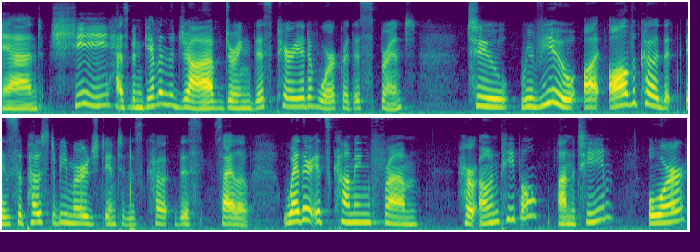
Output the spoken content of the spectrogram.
And she has been given the job during this period of work or this sprint to review all the code that is supposed to be merged into this, this silo, whether it's coming from her own people on the team or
